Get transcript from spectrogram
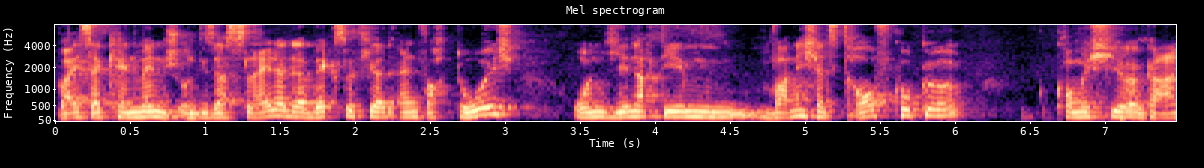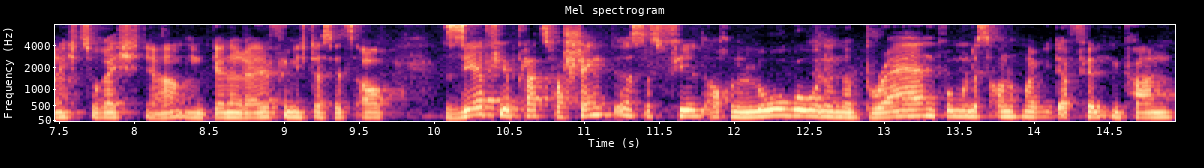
weiß ja kein Mensch. Und dieser Slider, der wechselt hier halt einfach durch. Und je nachdem, wann ich jetzt drauf gucke, komme ich hier gar nicht zurecht. Ja? Und generell finde ich, dass jetzt auch sehr viel Platz verschenkt ist. Es fehlt auch ein Logo oder eine Brand, wo man das auch nochmal wiederfinden kann.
